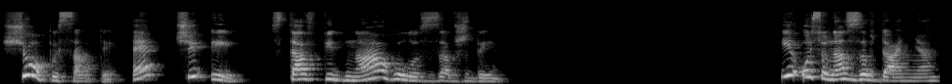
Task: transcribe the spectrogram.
Що писати? Е чи І? Став під наголос завжди. І ось у нас завдання.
